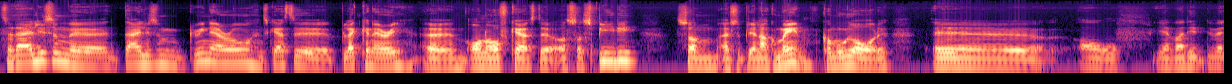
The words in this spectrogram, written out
Så der er ligesom, øh, der er ligesom Green Arrow, hans kæreste Black Canary, øh, on-off kæreste, og så Speedy, som altså bliver narkoman, kommer ud over det. Øh, og ja, var det, hvad,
